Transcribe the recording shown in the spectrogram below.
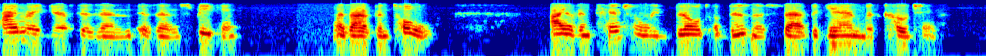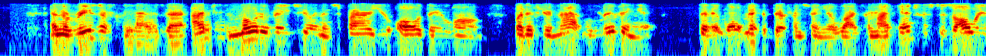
primary gift is in is in speaking, as I've been told, I have intentionally built a business that began with coaching. And the reason for that is that I can motivate you and inspire you all day long. But if you're not living it, then it won't make a difference in your life. And my interest is always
